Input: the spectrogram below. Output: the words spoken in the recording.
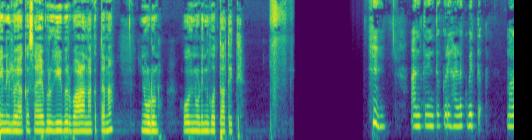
ಏನಿಲ್ಲೋ ಯಾಕೆ ಸಾಹೇಬ್ರು ಗೀಬ್ರು ಭಾಳ ಅನ್ನಕತ್ತಾನ ನೋಡೋಣ ಹೋಗಿ ನೋಡಿನ ಗೊತ್ತಾತೈತಿ. ಅಂತ ಇಂತ ಕುರಿ ಹಳ್ಳಕ್ಕೆ ಬಿತ್ತು. ಮಗ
